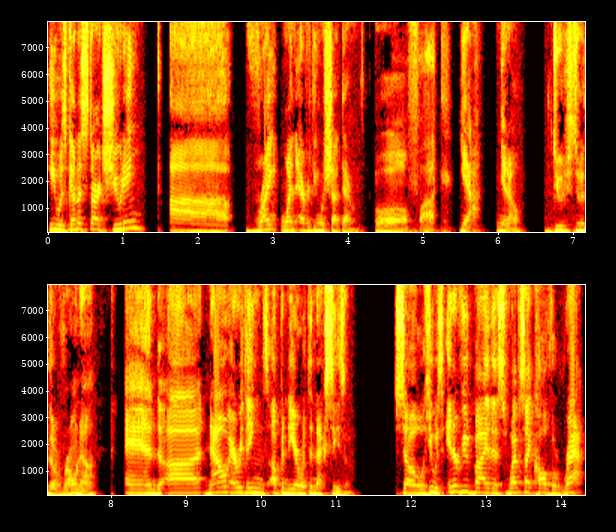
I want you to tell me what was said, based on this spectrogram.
he was gonna start shooting uh right when everything was shut down. Oh, fuck. Yeah, you know, due to the Rona. And uh now everything's up in the air with the next season. So he was interviewed by this website called The Wrap,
